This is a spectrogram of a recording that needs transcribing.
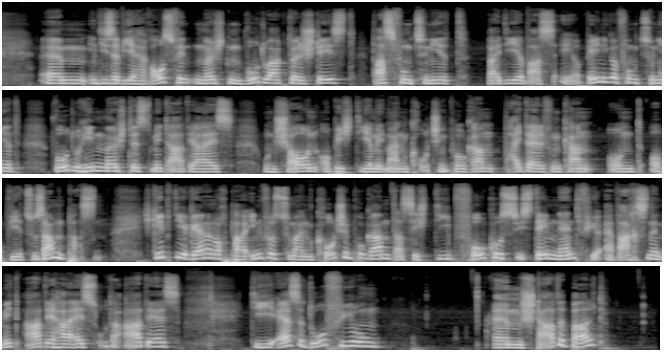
ähm, in dieser wir herausfinden möchten, wo du aktuell stehst, was funktioniert bei dir, was eher weniger funktioniert, wo du hin möchtest mit ADHS und schauen, ob ich dir mit meinem Coaching-Programm weiterhelfen kann und ob wir zusammenpassen. Ich gebe dir gerne noch ein paar Infos zu meinem Coaching-Programm, das sich Deep Focus System nennt für Erwachsene mit ADHS oder ADS. Die erste Durchführung ähm, startet bald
